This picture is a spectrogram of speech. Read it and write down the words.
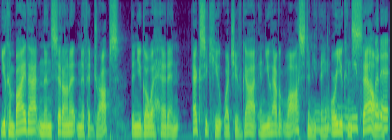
You can buy that and then sit on it, and if it drops, then you go ahead and execute what you've got and you haven't lost anything or you can you sell put it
